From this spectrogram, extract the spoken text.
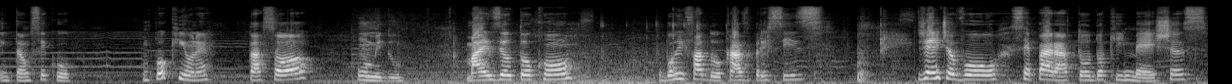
Então secou. Um pouquinho, né? Tá só úmido. Mas eu tô com o borrifador, caso precise. Gente, eu vou separar todo aqui em mechas.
